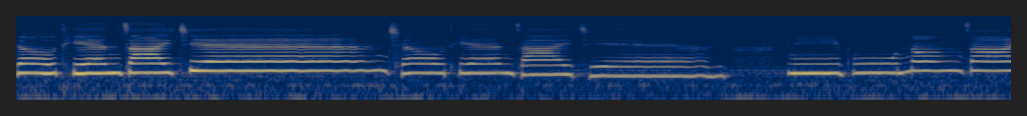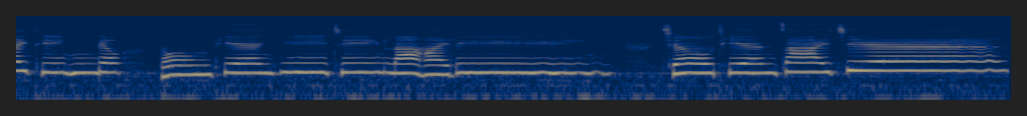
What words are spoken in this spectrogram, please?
秋天再见，秋天再见，你不能再停留，冬天已经来临。秋天再见，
